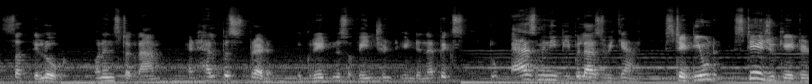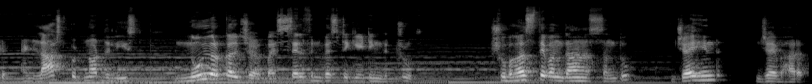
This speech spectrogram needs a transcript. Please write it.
Satyalok on Instagram and help us spread the greatness of ancient Indian epics to as many people as we can. Stay tuned, stay educated, and last but not the least, know your culture by self investigating the truth. शुभहस्ते बंधान संतु। जय हिंद जय भारत।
